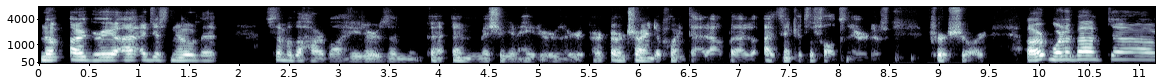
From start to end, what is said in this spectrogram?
No, I agree. I, I just know that some of the Harbaugh haters and and Michigan haters are, are, are trying to point that out, but I, I think it's a false narrative for sure. Right, what about uh,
